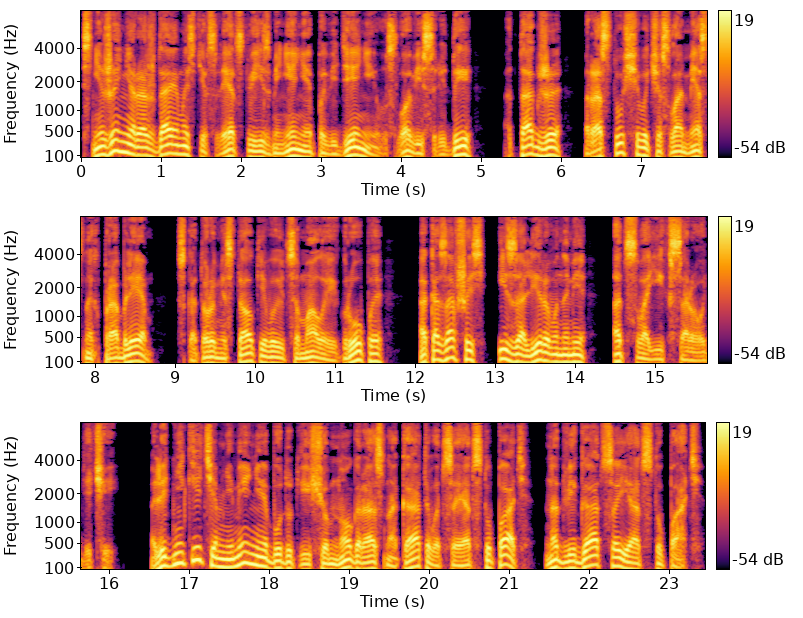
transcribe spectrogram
снижение рождаемости вследствие изменения поведения и условий среды, а также растущего числа местных проблем, с которыми сталкиваются малые группы, оказавшись изолированными от своих сородичей. Ледники, тем не менее, будут еще много раз накатываться и отступать, надвигаться и отступать.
